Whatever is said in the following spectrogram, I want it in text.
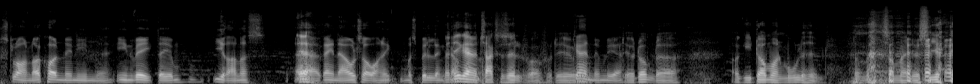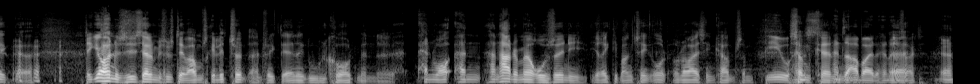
slår han nok hånden ind i en, i en væg derhjemme i Randers. Ja. Er ren ærgelse over, at han ikke må spille den Men kamp. det kan han takke sig selv for, for det er jo, det, han nemlig, ja. det er jo dumt at, at give dommeren muligheden, som, som man jo siger. Ikke? Og det gjorde han jo sidst, selvom jeg synes, det var måske lidt tyndt, at han fik det andet gule kort, men øh, han, var, han, han har det med at rode sig ind i, i rigtig mange ting undervejs i en kamp, som, det er jo som hans, kan hans arbejde, han ja, har sagt. Ja.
